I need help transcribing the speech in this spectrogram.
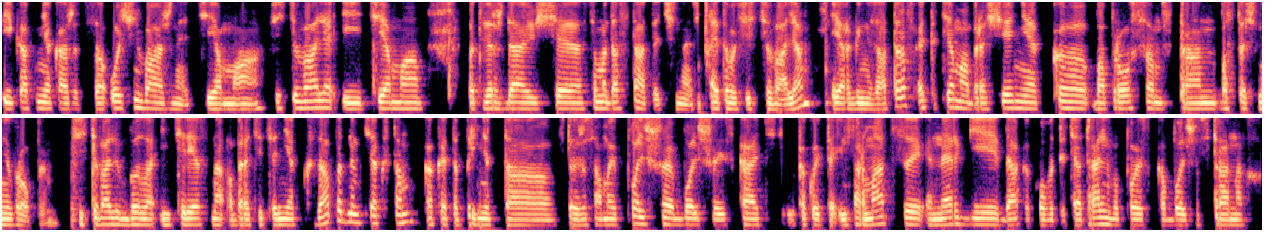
и, как мне кажется, очень важная тема фестиваля и тема, подтверждающая самодостаточность этого фестиваля и организаторов, это тема обращения к вопросам стран Восточной Европы. Фестивалю было интересно обратиться не к западным текстам, как это принято в той же самой Польше, больше искать какой-то информации, энергии, да, какого-то театрального поиска больше в странах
